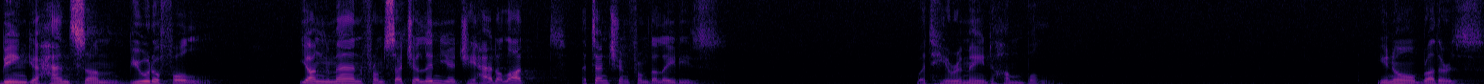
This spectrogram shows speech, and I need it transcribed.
being a handsome, beautiful young man from such a lineage, he had a lot attention from the ladies but he remained humble. You know, brothers,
